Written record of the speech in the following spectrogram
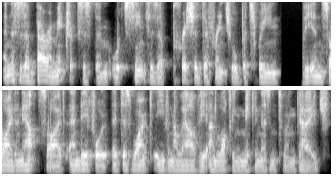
and this is a barometric system which senses a pressure differential between the inside and outside, and therefore it just won't even allow the unlocking mechanism to engage.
